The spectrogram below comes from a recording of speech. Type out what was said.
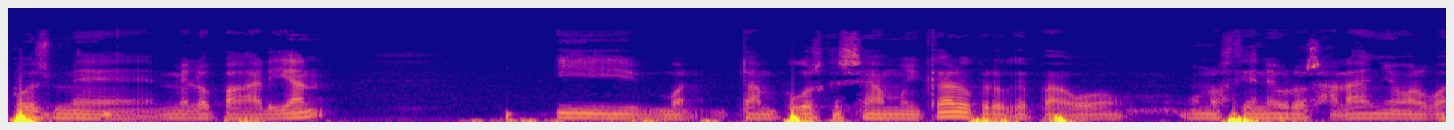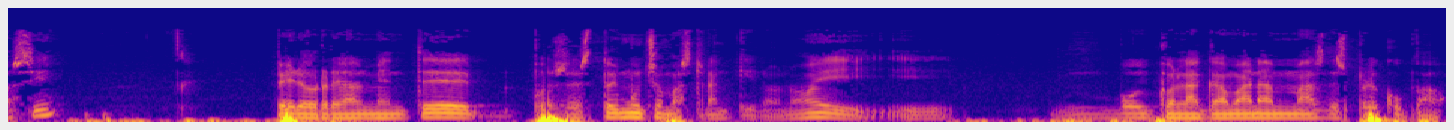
pues me, me lo pagarían. Y bueno, tampoco es que sea muy caro, creo que pago unos 100 euros al año o algo así. Pero realmente, pues estoy mucho más tranquilo, ¿no? Y, voy con la cámara más despreocupado.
